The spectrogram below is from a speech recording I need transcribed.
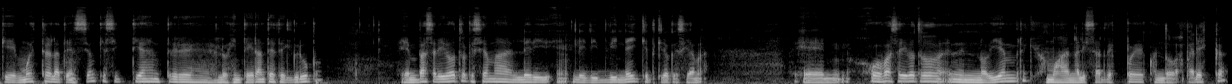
que muestra la tensión que existía entre los integrantes del grupo. va a salir otro que se llama Let It, Naked, creo que se llama. o va a salir otro en noviembre, que vamos a analizar después cuando aparezca,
